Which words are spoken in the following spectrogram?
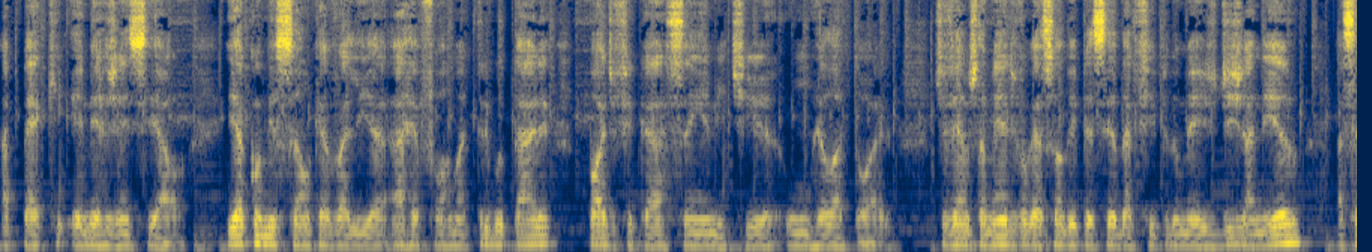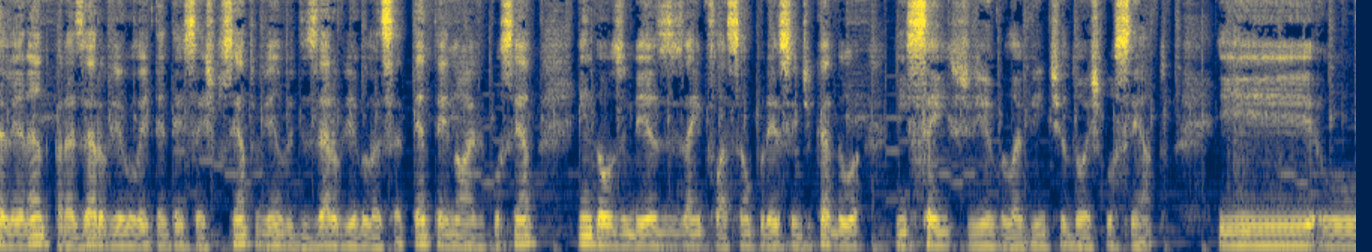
a PEC emergencial. E a comissão que avalia a reforma tributária pode ficar sem emitir um relatório. Tivemos também a divulgação do IPC da FIP do mês de janeiro, acelerando para 0,86%, vindo de 0,79%. Em 12 meses, a inflação por esse indicador em 6,22%. E o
